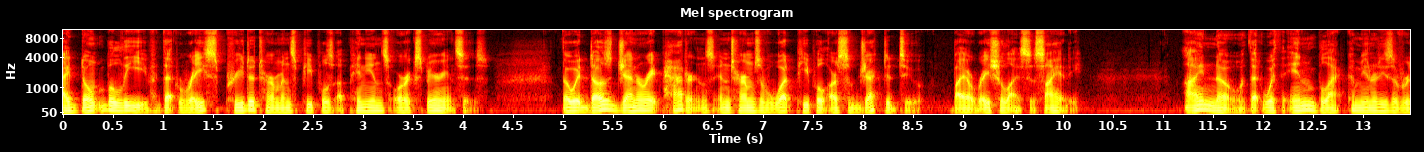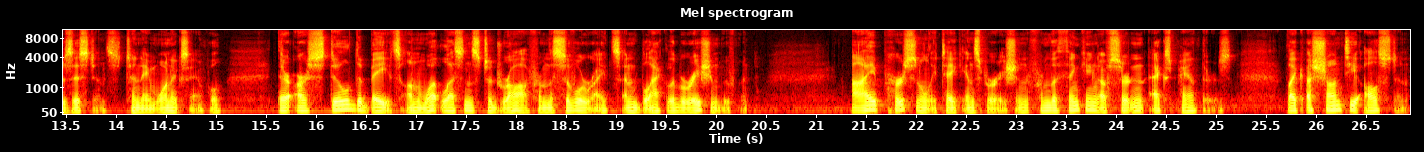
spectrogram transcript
I don't believe that race predetermines people's opinions or experiences, though it does generate patterns in terms of what people are subjected to by a racialized society. I know that within black communities of resistance, to name one example, there are still debates on what lessons to draw from the civil rights and black liberation movement. I personally take inspiration from the thinking of certain ex Panthers, like Ashanti Alston,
